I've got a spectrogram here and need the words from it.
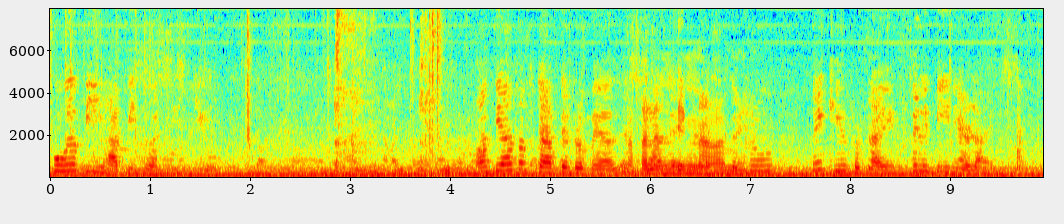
who will be happy to assist you. On behalf of Captain Romel Nakalanding and the na of the kami. crew, thank you for flying Philippine Airlines.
